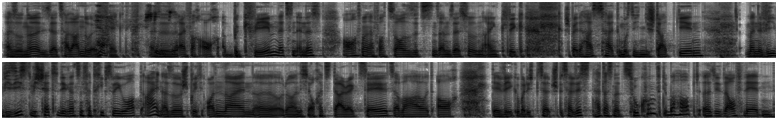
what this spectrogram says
Also ne, dieser Zalando-Effekt. Ja, also es ist einfach auch bequem letzten Endes auch, dass man einfach zu Hause sitzt in seinem Sessel und einen Klick später hast du halt, du musst nicht in die Stadt gehen. Ich meine, wie, wie siehst du, wie schätzt du den ganzen Vertriebsweg überhaupt ein? Also sprich online äh, oder nicht auch jetzt Direct Sales, aber halt auch der Weg über die Spezialisten. Hat das eine Zukunft überhaupt, also die Laufläden?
